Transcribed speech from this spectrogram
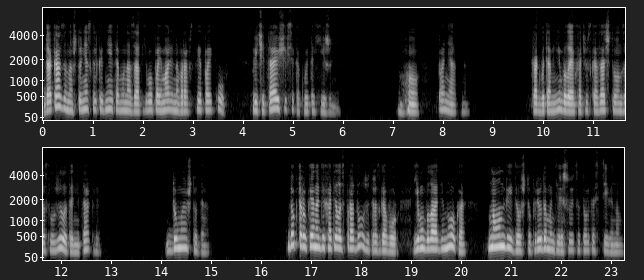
Доказано, что несколько дней тому назад его поймали на воровстве пайков, причитающихся какой-то хижине. О, понятно. Как бы там ни было, я хочу сказать, что он заслужил это, не так ли? Думаю, что да. Доктору Кеннеди хотелось продолжить разговор. Ему было одиноко, но он видел, что Прюдом интересуется только Стивеном.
